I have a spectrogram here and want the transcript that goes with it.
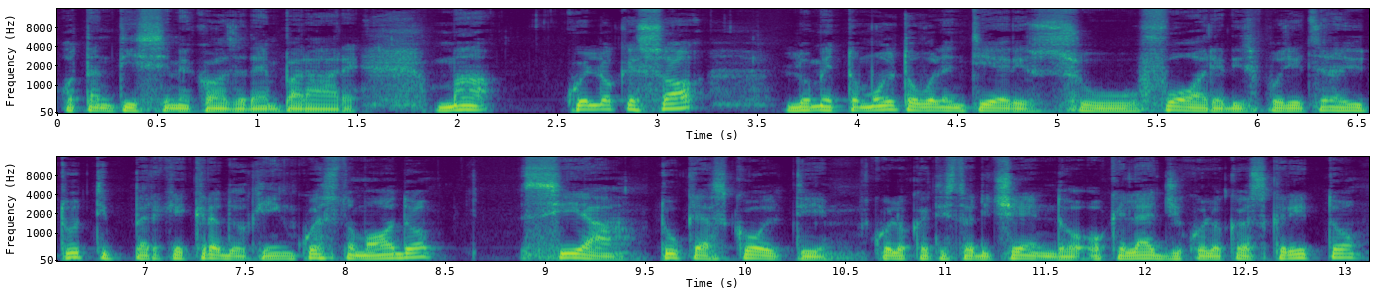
ho tantissime cose da imparare, ma quello che so lo metto molto volentieri su fuori a disposizione di tutti perché credo che in questo modo sia tu che ascolti quello che ti sto dicendo o che leggi quello che ho scritto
